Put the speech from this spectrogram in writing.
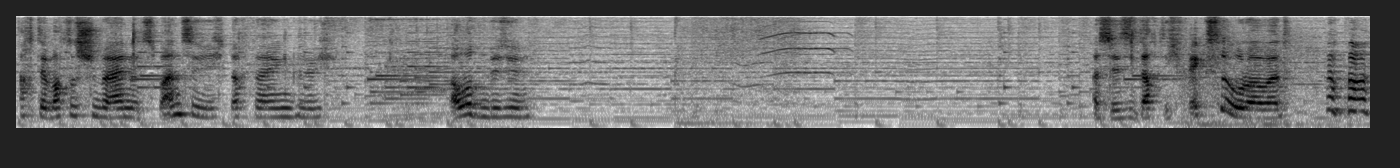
Ach, der macht das schon bei 21. Ich dachte eigentlich. Dauert ein bisschen. Also sie dachte, ich wechsle oder was?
